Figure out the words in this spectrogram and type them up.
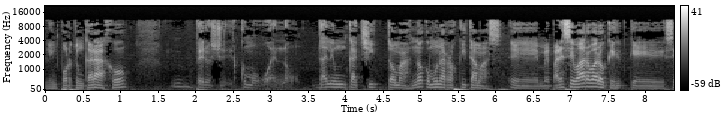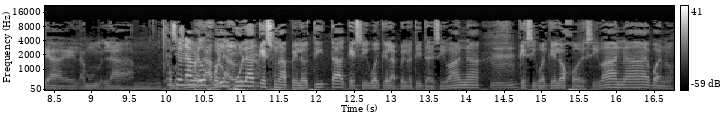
le importe un carajo, pero es como, bueno, dale un cachito más, ¿no? Como una rosquita más. Eh, me parece bárbaro que, que sea eh, la, la- ¿cómo sea se una? La brújula. que es una pelotita, que es igual que la pelotita de Sivana, que es igual que el ojo de Sivana, bueno.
